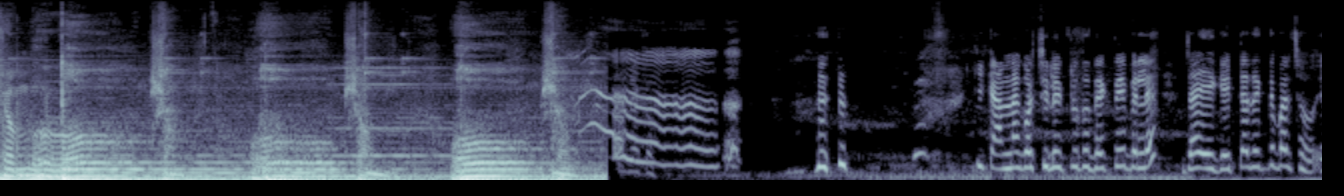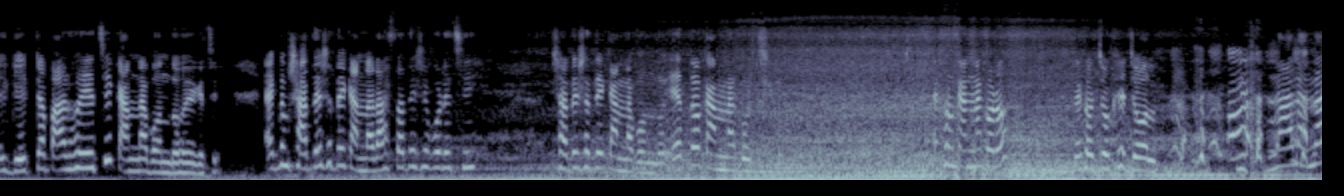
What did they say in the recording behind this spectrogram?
শম্ভু। ওম শম ওম শম ওম শম কি কান্না করছিল একটু তো দেখতেই পেলে। যাই এই গেটটা দেখতে পারছ? এই গেটটা পার হয়েছি কান্না বন্ধ হয়ে গেছে। একদম সাথে সাথে কান্না রাস্তাতে এসে পড়েছি। সাথে সাথে কান্না বন্ধ। এত কান্না করছিল। এখন কান্না করো। দেখো চোখে জল। না না না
